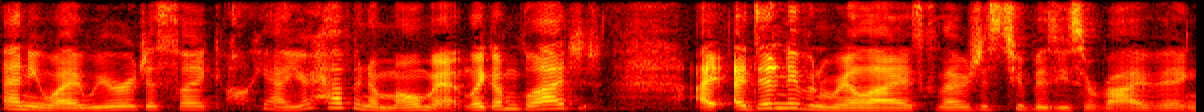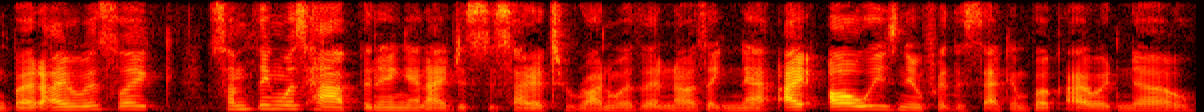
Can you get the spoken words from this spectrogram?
anyway, we were just like, oh, yeah, you're having a moment. Like, I'm glad. I, I didn't even realize because I was just too busy surviving, but I was like, something was happening and I just decided to run with it. And I was like, nah, I always knew for the second book I would know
